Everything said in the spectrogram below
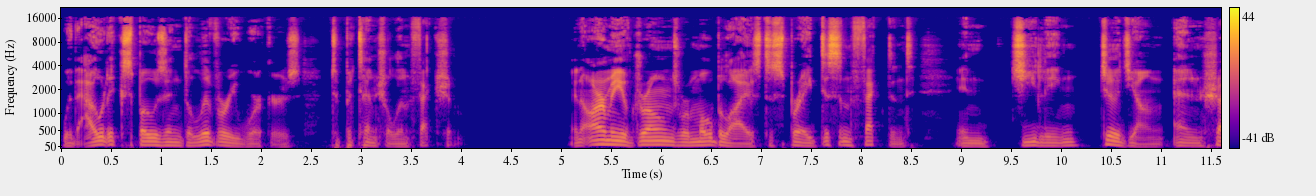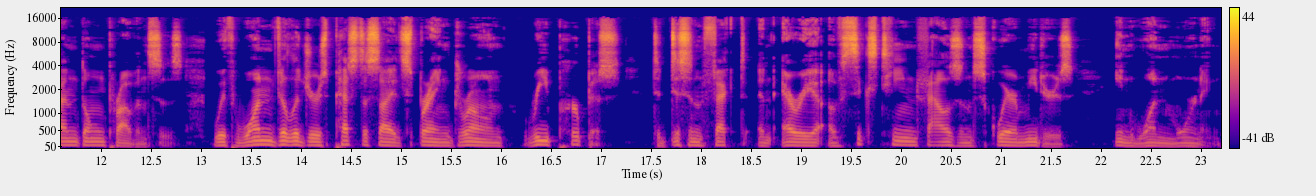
without exposing delivery workers to potential infection. An army of drones were mobilized to spray disinfectant in Jilin, Zhejiang, and Shandong provinces, with one villager's pesticide spraying drone repurposed to disinfect an area of 16,000 square meters in one morning.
